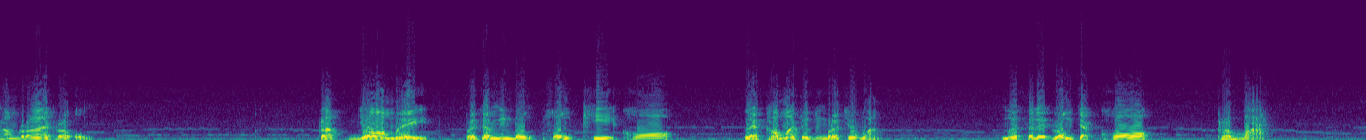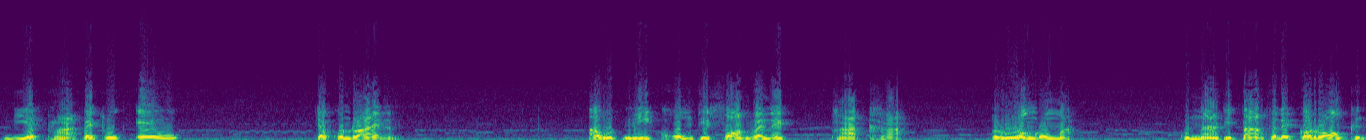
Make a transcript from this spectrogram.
ทำร้ายพระองค์ กลับยอมให้พระเจ้ามินดงทรงขี่คอ และเข้ามาจนถึงพระราชวัง เมื่อเสด็จลงจากคอ พระบาท เหยียบพลาดไปถูกเอว เจ้าคนร้ายนั่น อาวุธมีคมที่ซ่อนไว้ในผ้าคาดร่วงลงมา คุณนางที่ตามเสด็จก็ร้องขึ้น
